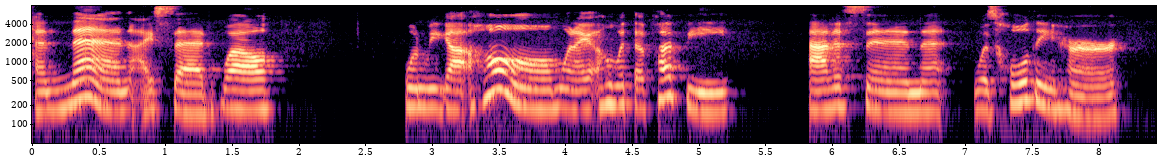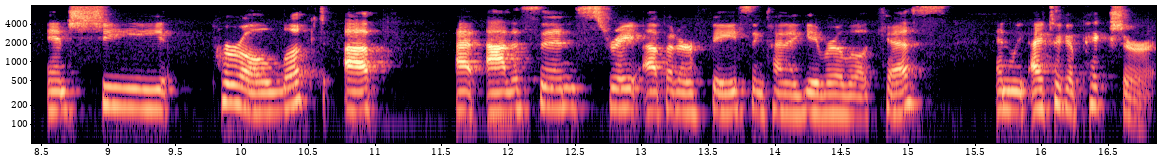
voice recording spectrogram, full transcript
And then I said, Well, when we got home, when I got home with the puppy, Addison was holding her and she, Pearl, looked up at Addison straight up at her face and kind of gave her a little kiss. And we, I took a picture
